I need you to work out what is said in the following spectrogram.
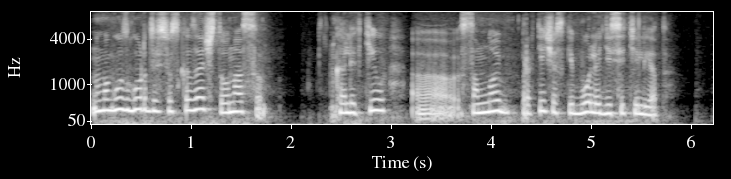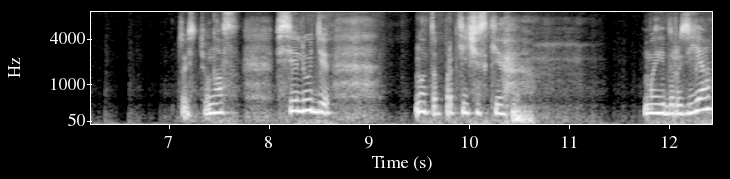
Но могу с гордостью сказать, что у нас коллектив э, со мной практически более 10 лет. То есть у нас все люди, ну это практически мои друзья,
